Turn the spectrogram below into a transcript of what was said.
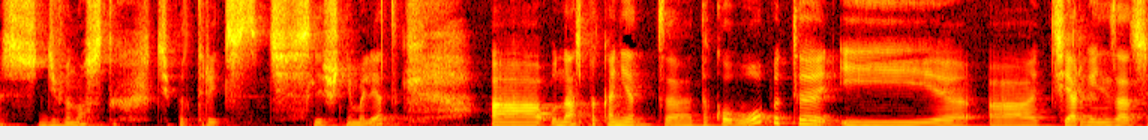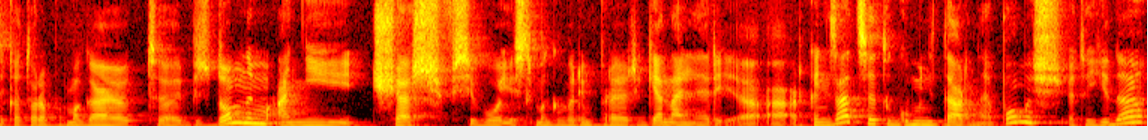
с 90-х, типа 30 с лишним лет, а у нас пока нет а, такого опыта, и а, те организации, которые помогают э, бездомным, они чаще всего, если мы говорим про региональные а, организации, это гуманитарная помощь, это еда,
